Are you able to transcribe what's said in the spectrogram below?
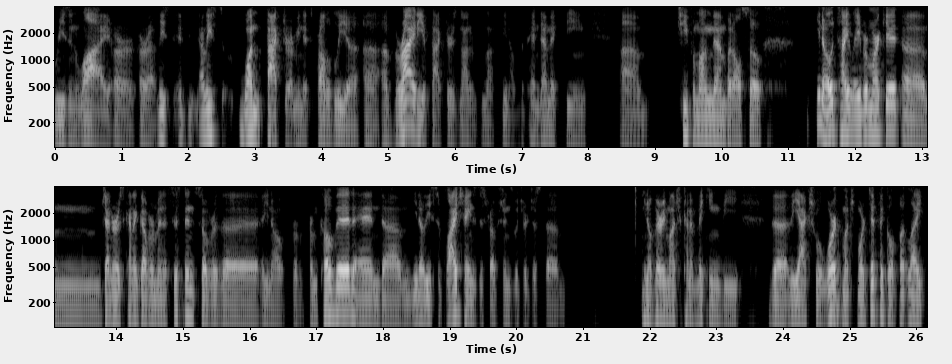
reason why or or at least at least one factor. I mean, it's probably a a, a variety of factors, not not you know, the pandemic being um chief among them, but also you know tight labor market um generous kind of government assistance over the you know from from covid and um you know these supply chains disruptions which are just um you know very much kind of making the the the actual work much more difficult but like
